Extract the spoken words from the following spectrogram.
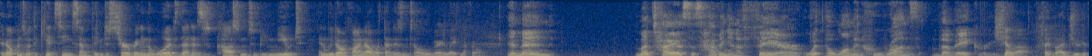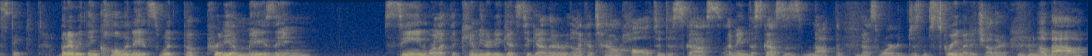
It opens with the kid seeing something disturbing in the woods that has caused him to be mute, and we don't find out what that is until very late in the film. And then Matthias is having an affair with the woman who runs the bakery. Csilla, played by Judith State. But everything culminates with a pretty amazing scene where like the community gets together in like a town hall to discuss i mean discuss is not the best word just scream at each other mm-hmm. about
